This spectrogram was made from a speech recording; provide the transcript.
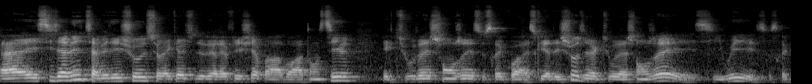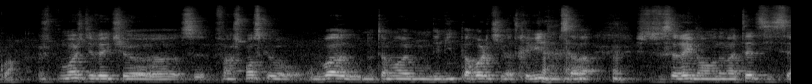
Euh, et si jamais tu avais des choses sur lesquelles tu devais réfléchir par rapport à ton style et que tu voudrais changer, ce serait quoi? Est-ce qu'il y a des choses que tu voudrais changer? Et si oui, ce serait quoi? Moi, je dirais que. Enfin, je pense qu'on le voit notamment avec mon débit de parole qui va très vite, donc ça va. C'est vrai que dans, dans ma tête, si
